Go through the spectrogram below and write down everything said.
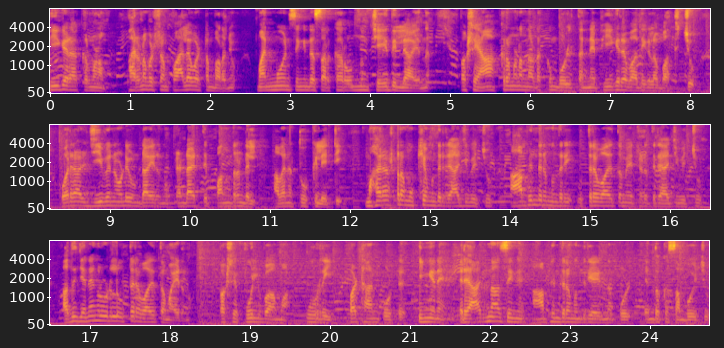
ഭീകരാക്രമണം ഭരണപക്ഷം പലവട്ടം പറഞ്ഞു. മൻമോഹൻ സിംഗിന്റെ സർക്കാർ ഒന്നും ചെയ്തില്ല എന്ന്. പക്ഷേ ആക്രമണം നടക്കുമ്പോൾ തന്നെ ഭീകരവാദികളെ വധിച്ചു. ഒരാൾ ജീവനോടെ ഉണ്ടായിരുന്നു. രണ്ടായിരത്തി പന്ത്രണ്ടിൽ അവനെ തൂക്കിലേറ്റി. മഹാരാഷ്ട്ര മുഖ്യമന്ത്രി രാജിവെച്ചു. ആഭ്യന്തരമന്ത്രി ഉത്തരവാദിത്തം ഏറ്റെടുത്ത് രാജിവെച്ചു. അത് ജനങ്ങളോടുള്ള ഉത്തരവാദിത്തമായിരുന്നു. പക്ഷേ പുൽവാമ ഉറി പഠാൻകോട്ട് ഇങ്ങനെ രാജ്നാഥ് സിംഗ് ആഭ്യന്തരമന്ത്രിയായിരുന്നപ്പോൾ എന്തൊക്കെ സംഭവിച്ചു?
